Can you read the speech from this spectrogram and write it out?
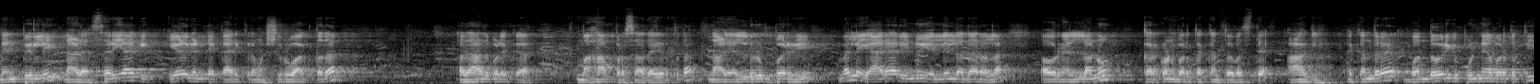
ನೆನಪಿರಲಿ. ನಾಳೆ ಸರಿಯಾಗಿ ಏಳು ಗಂಟೆ ಕಾರ್ಯಕ್ರಮ ಶುರುವಾಗ್ತದ. ಅದಾದ ಬಳಿಕ ಮಹಾಪ್ರಸಾದ ಇರ್ತದೆ. ನಾಳೆ ಎಲ್ಲರೂ ಬರ್ರಿ. ಆಮೇಲೆ ಯಾರ್ಯಾರು ಇನ್ನೂ ಎಲ್ಲೆಲ್ಲಿ ಅದಾರಲ್ಲ, ಅವ್ರನ್ನೆಲ್ಲನೂ ಕರ್ಕೊಂಡು ಬರ್ತಕ್ಕಂಥ ವ್ಯವಸ್ಥೆ ಆಗಲಿ. ಯಾಕಂದ್ರೆ ಬಂದವರಿಗೆ ಪುಣ್ಯ ಬರ್ತೈತಿ,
